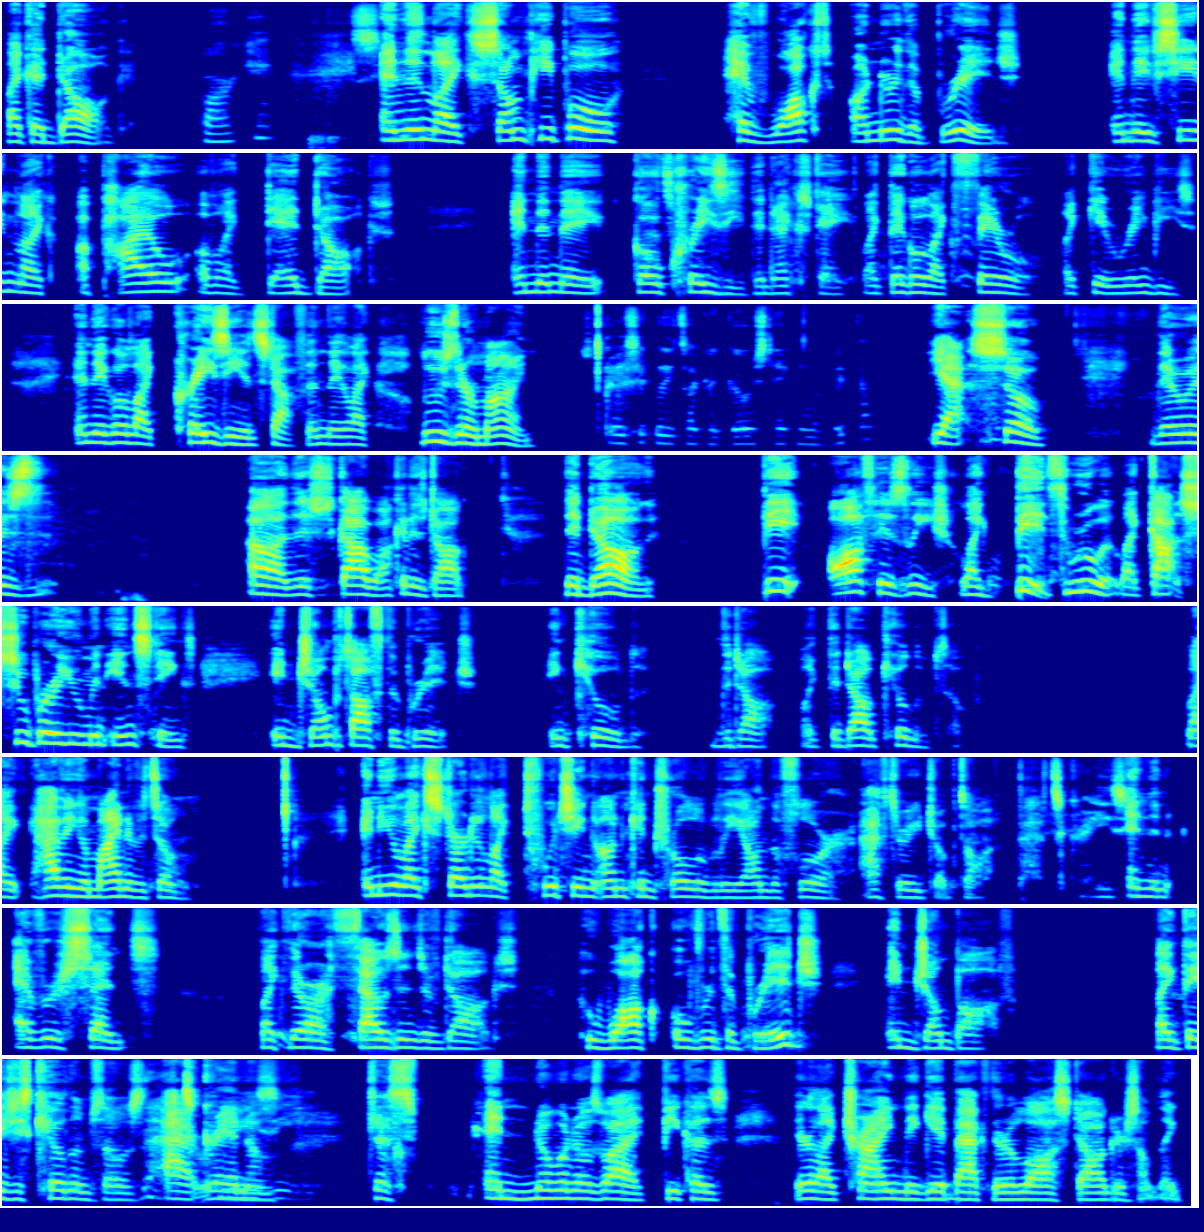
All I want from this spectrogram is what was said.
like a dog. Barking? And then like some people have walked under the bridge and they've seen like a pile of like dead dogs. And then they go crazy the next day. Like they go like feral, like get rabies. And they go like crazy and stuff and they like lose their mind. So basically, it's like a ghost taking a victim. Yeah, so there was uh this guy walking his dog. The dog bit off his leash, like bit through it, like got superhuman instincts and jumped off the bridge and killed the dog. Like the dog killed himself. Like having a mind of its own. And he like started like twitching uncontrollably on the floor after he jumped off. That's crazy. And then ever since, like there are thousands of dogs who walk over the bridge and jump off. Like they just kill themselves That's at random. Just and no one knows why because they're like trying to get back their lost dog or something.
